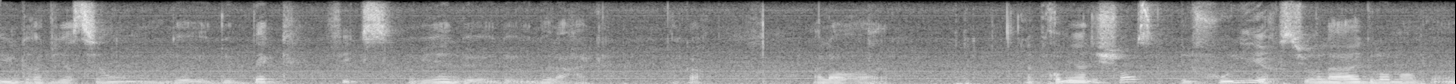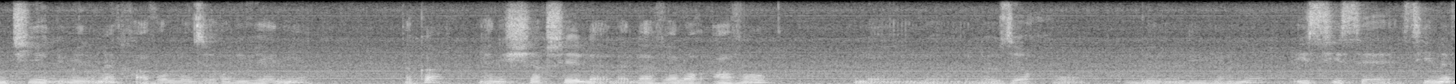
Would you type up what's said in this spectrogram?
une graduation de, bec fixe ou bien de, la règle. D'accord? Alors, euh, la première des choses, il faut lire sur la règle au nombre entier du millimètre avant le zéro du vernier. D'accord? Aller chercher la, valeur avant le, zéro du, vernier. Ici, c'est 9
